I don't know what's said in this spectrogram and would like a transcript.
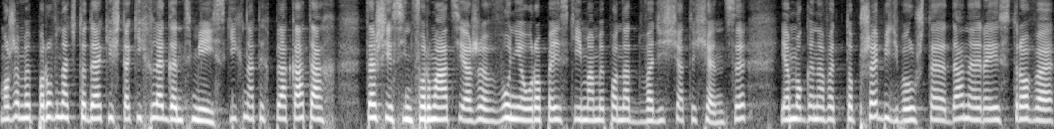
możemy porównać to do jakichś takich legend miejskich. Na tych plakatach też jest informacja, że w Unii Europejskiej mamy ponad 20 tysięcy. Ja mogę nawet to przebić, bo już te dane rejestrowe,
